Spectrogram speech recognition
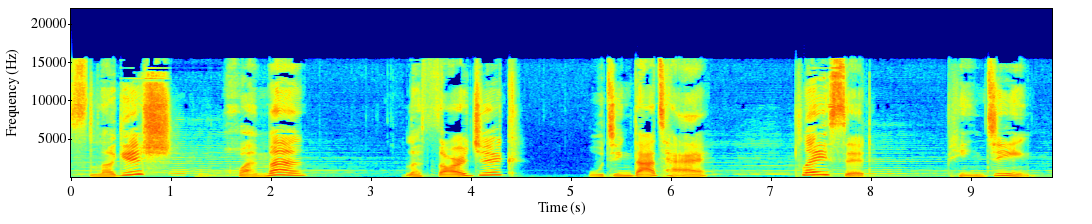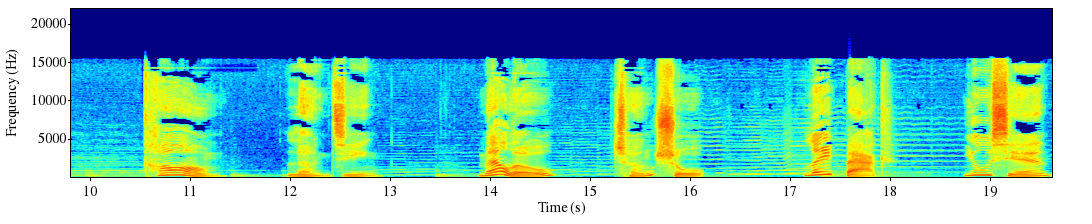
sluggish 缓慢；lethargic，无精打采；placid，平静；calm，冷静；mellow，成熟；laid back，悠闲；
